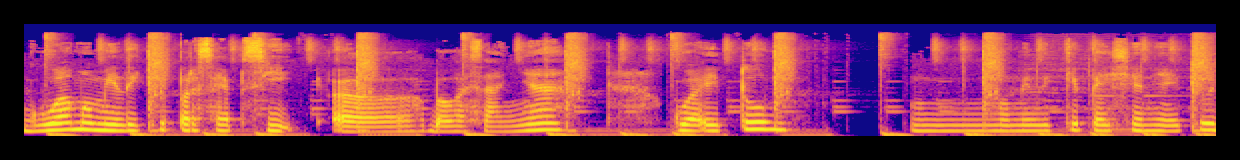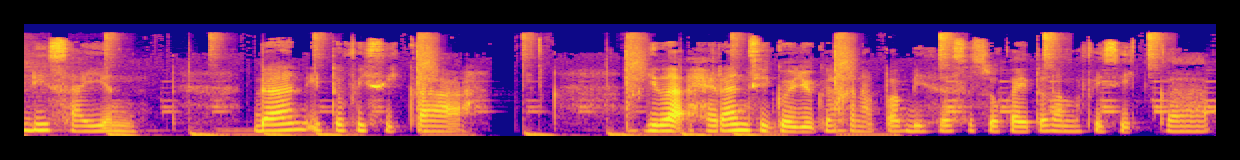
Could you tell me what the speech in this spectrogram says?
gue memiliki persepsi uh, bahwasannya gue itu mm, memiliki passionnya itu di science dan itu fisika gila heran sih gue juga kenapa bisa sesuka itu sama fisika.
